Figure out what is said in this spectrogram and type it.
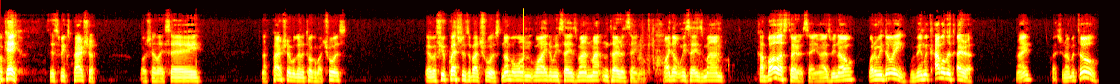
Okay, this week's parsha, or shall I say, not parsha. We're going to talk about Shavuos. We have a few questions about Shavuos. Number one, why do we say Zman Matan Torah Seinu? Why don't we say Zman Kabbalah's Torah Seinu? As we know, what are we doing? We're being with Kabbalah Torah, right? Question number two.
